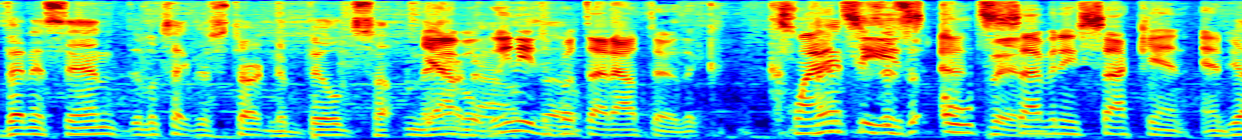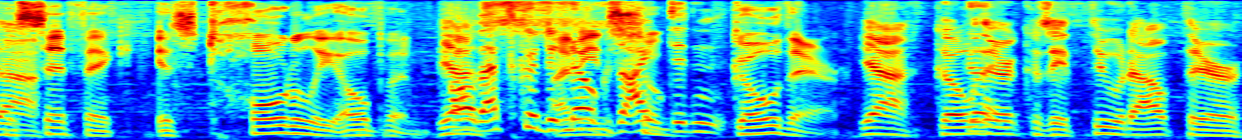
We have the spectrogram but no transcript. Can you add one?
Venice Inn. It looks like they're starting to build something Yeah, there. but we now, need to put that out there. The Clancy's Clancy's is at open. 72nd and Yeah. Pacific is totally open. Yes. Oh, that's good to know because I so didn't. go there. Yeah, go Good. there because they threw it out there.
